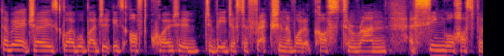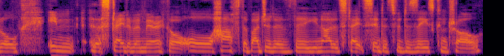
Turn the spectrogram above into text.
WHO's global budget is oft quoted to be just a fraction of what it costs to run a single hospital in the state of America or half the budget of the United States Centers for Disease Control.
